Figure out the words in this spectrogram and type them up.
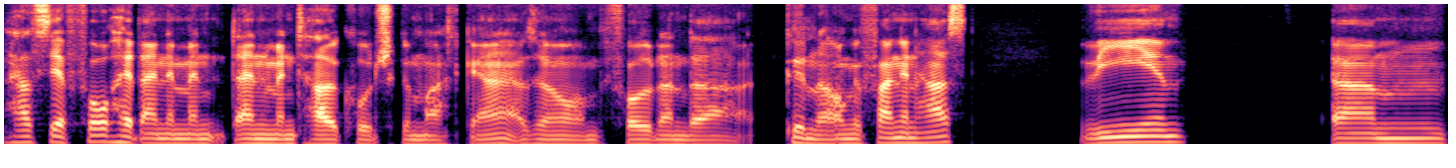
hast ja vorher deine, deinen Mentalcoach gemacht, gell? Also bevor du dann da genau. angefangen hast. Wie, ähm,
